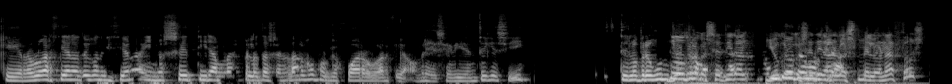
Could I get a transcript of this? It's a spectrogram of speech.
que Raúl García no te condiciona y no se tiran más pelotas en largo porque juega Raúl García? Hombre, es evidente que sí. Te lo pregunto. Yo creo que se tiran, yo creo que se tiran los melonazos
